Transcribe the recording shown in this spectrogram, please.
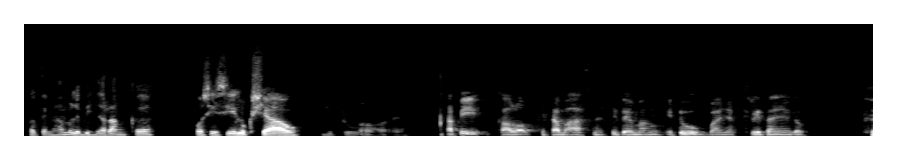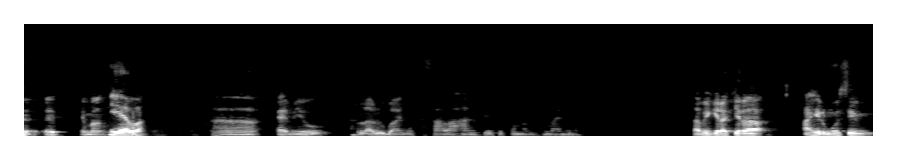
Tottenham lebih nyerang ke posisi Luke Shaw gitu. Oh, ya. Tapi kalau kita bahas nih, itu emang itu banyak ceritanya, Gap. emang Iya, Bang. uh, MU terlalu banyak kesalahan sih itu pemain-pemainnya. Tapi kira-kira akhir musim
